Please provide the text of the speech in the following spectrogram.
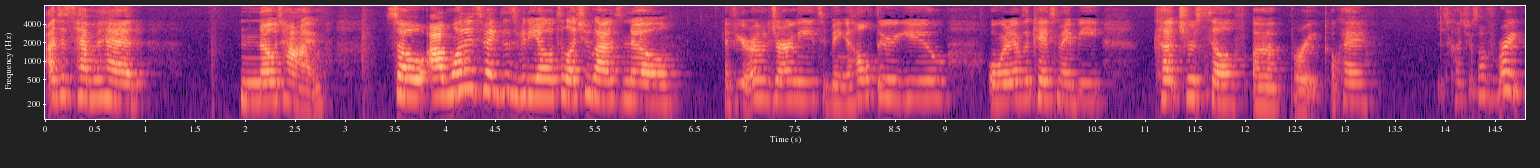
I just haven't had no time. So I wanted to make this video to let you guys know if you're on a journey to being a healthier you or whatever the case may be, cut yourself a break, okay? Just cut yourself a break.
